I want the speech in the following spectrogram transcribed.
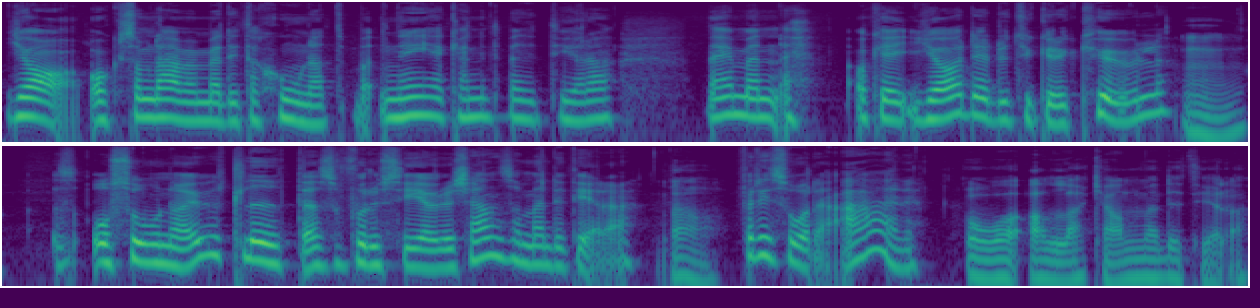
Ja, och som det här med meditation, att nej, jag kan inte meditera. Nej, men okej, gör det du tycker är kul Mm. och zona ut lite så får du se hur det känns att meditera. Ja. För det är så det är. Och alla kan meditera.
